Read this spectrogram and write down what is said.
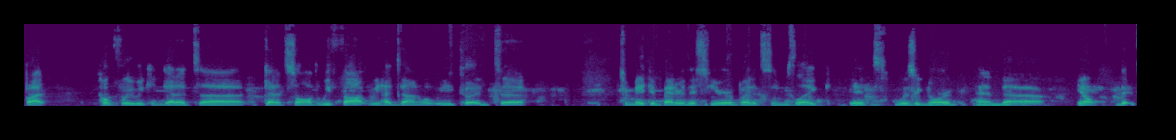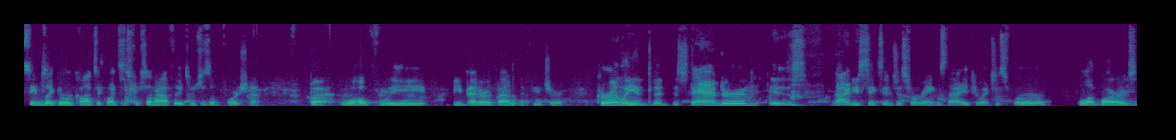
but hopefully, we can get it uh, get it solved. We thought we had done what we could to to make it better this year, but it seems like it was ignored. And uh, you know, it seems like there were consequences for some athletes, which is unfortunate. But we'll hopefully be better at that in the future. Currently, the, the standard is 96 inches for rings, 92 inches for pull-up bars,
